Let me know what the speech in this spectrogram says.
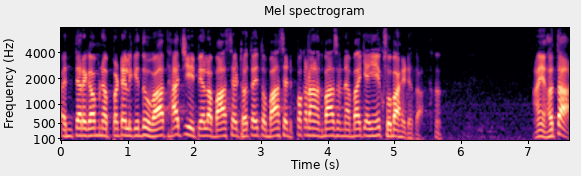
અને ત્યારે ગામના પટેલ કીધું, વાત સાચી પેલા બાસઠ હતા તો બાસઠ પકડાના બાસઠ ના બાકી અહીંયા એકસો બાસઠ હતા. અહીંયા હતા.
